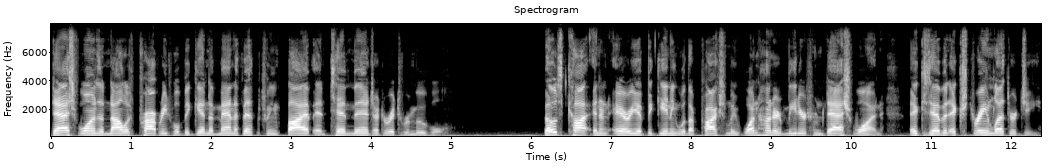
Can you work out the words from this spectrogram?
Dash 1's anomalous properties will begin to manifest between 5 and 10 minutes after its removal. Those caught in an area beginning with approximately 100 meters from Dash 1 exhibit extreme lethargy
